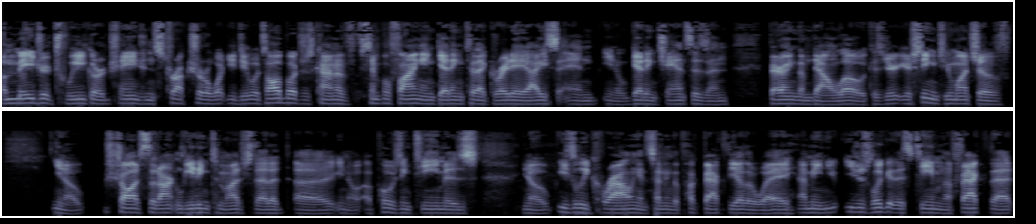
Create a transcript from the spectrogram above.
a major tweak or a change in structure or what you do. It's all about just kind of simplifying and getting to that grade A ice and, you know, getting chances and burying them down low because you're, you're seeing too much of, you know, shots that aren't leading to much that a, uh, you know, opposing team is, you know, easily corralling and sending the puck back the other way. I mean, you, you just look at this team and the fact that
